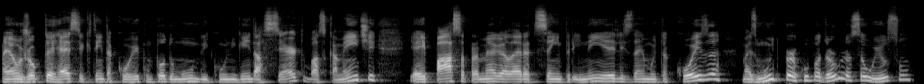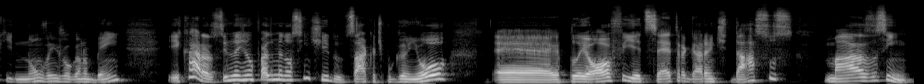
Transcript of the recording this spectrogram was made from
É um jogo terrestre que tenta correr com todo mundo e com ninguém dá certo, basicamente. E aí passa pra minha galera de sempre e nem eles dão muita coisa, mas muito por culpa do Russell Wilson, que não vem jogando bem. E, cara, simplesmente não faz o menor sentido, saca? Tipo, ganhou, é, playoff e etc., garantidaços, mas, assim,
